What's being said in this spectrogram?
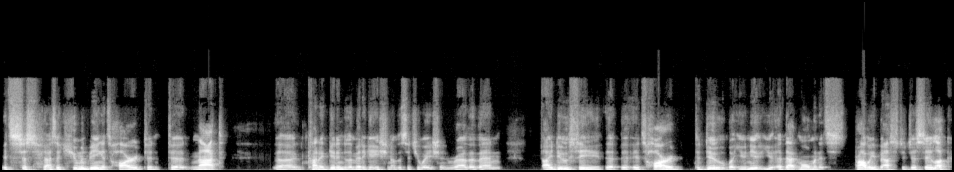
it's just as a human being, it's hard to to not uh, kind of get into the mitigation of the situation rather than I do see that it's hard to do, but you need you at that moment. It's probably best to just say, "Look,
